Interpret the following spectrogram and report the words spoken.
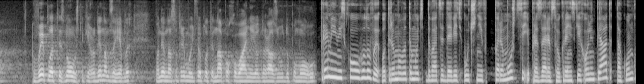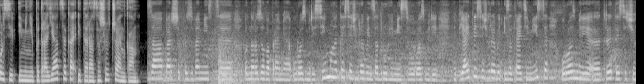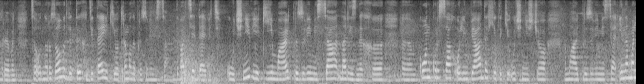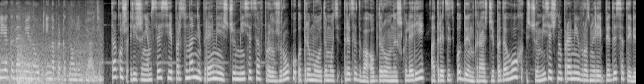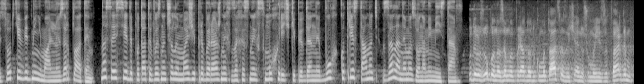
Виплати знову ж таки родинам загиблих. Вони в нас отримують виплати на поховання і одноразову допомогу. Премію міського голови отримуватимуть 29 учнів, переможці і призери всеукраїнських олімпіад та конкурсів імені Петра Яцика і Тараса Шевченка. За перше призове місце одноразова премія у розмірі 7 тисяч гривень, за друге місце у розмірі 5 тисяч гривень і за третє місце у розмірі е, 3 тисячі гривень. Це одноразово для тих дітей, які отримали призові місця. 29 учнів, які мають призові місця на різних е, е, конкурсах, олімпіадах. Є такі учні, що мають призові місця і на малій академії наук, і, наприклад, на олімпіаді. Також рішенням сесії персональні премії щомісяця впродовж року отримуватимуть 32 обдарованих школярі, а 31 кращий педагог щомісячну премію в розмірі 50% від мінімальної зарплати. На сесії депутати визначили межі прибережних захисних смуг річки Південний Буг, котрі стануть зеленими зонами міста. Буде розроблена землепорядна документація. Звичайно, що ми її затвердимо.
